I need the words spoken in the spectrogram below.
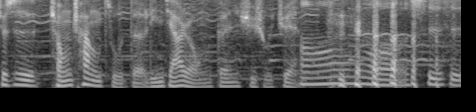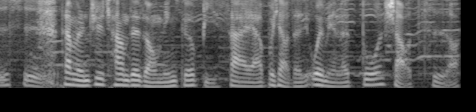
就是重唱组的林佳荣跟徐淑娟哦，是 是是，他们去唱这种民歌比赛啊，不晓得卫冕了多少次哦。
